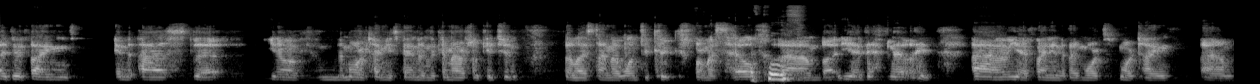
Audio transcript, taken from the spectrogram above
I do find in the past that you know the more time you spend in the commercial kitchen, the less time I want to cook for myself. Um, but yeah, definitely, um, yeah, finding a bit more more time um,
